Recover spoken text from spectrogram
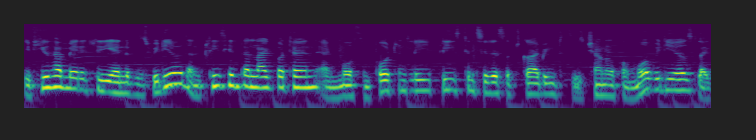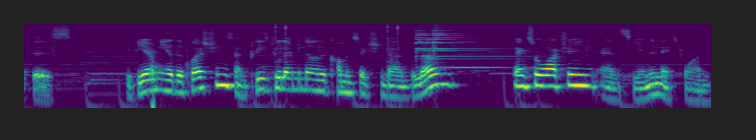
If you have made it to the end of this video, then please hit the like button and most importantly, please consider subscribing to this channel for more videos like this. If you have any other questions, then please do let me know in the comment section down below. Thanks for watching and see you in the next one.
